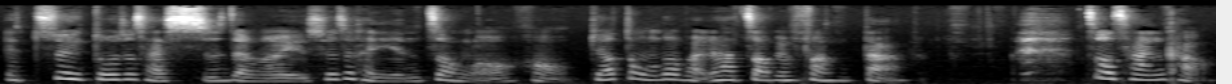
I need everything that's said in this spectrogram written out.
哎，最多就才十等而已，所以这很严重哦，吼，不要动不动把人家照片放大，做参考。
